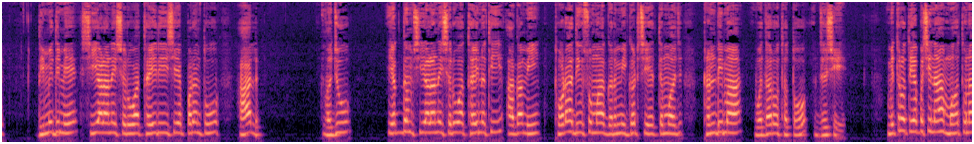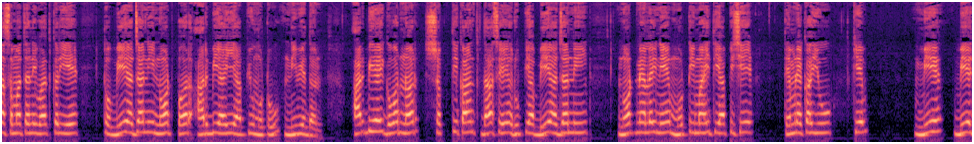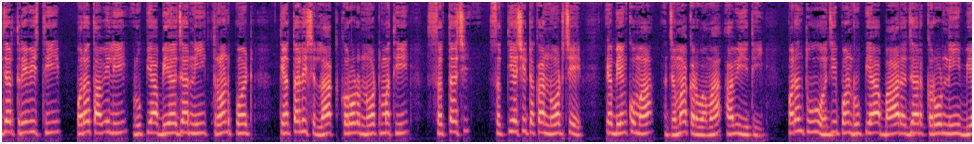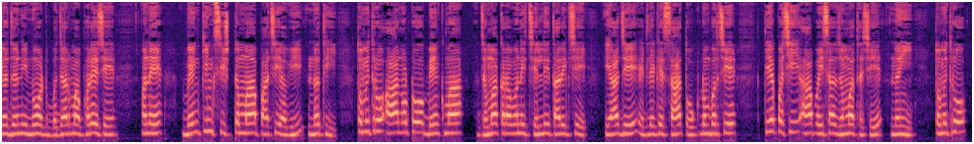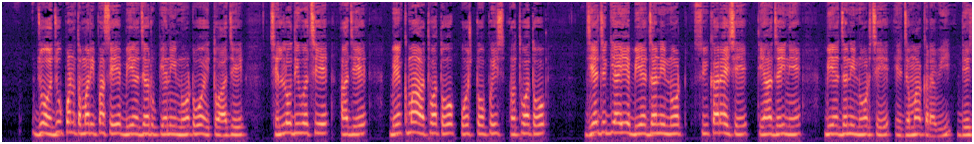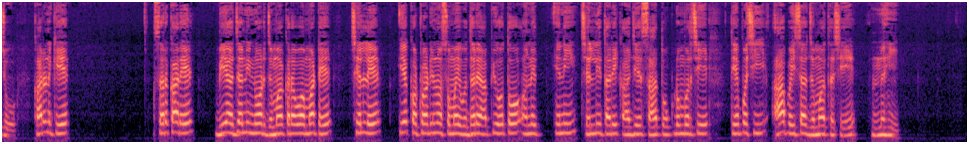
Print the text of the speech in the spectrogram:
ધીમે ધીમે શિયાળાની શરૂઆત થઈ રહી છે, પરંતુ હાલ હજુ એકદમ શિયાળાની શરૂઆત થઈ નથી. આગામી થોડા દિવસોમાં ગરમી ઘટશે તેમજ ઠંડીમાં વધારો થતો જશે. મિત્રો તે પછીના મહત્વના સમાચારની વાત કરીએ તો બે હજારની નોટ પર આરબીઆઈએ આપ્યું મોટું નિવેદન. આરબીઆઈ ગવર્નર શક્તિકાંત દાસે રૂપિયા બે હજારની નોટને લઈને મોટી માહિતી આપી છે. તેમણે કહ્યું કે મે બે હજાર ત્રેવીસથી પરત આવેલી રૂપિયા બે હજારની ત્રણ પોઈન્ટ તેતાલીસ લાખ કરોડ નોટમાંથી સત્યાસી સત્યાસી ટકા નોટ છે. એ બેંકોમાં જમા કરવામાં આવી હતી. પરંતુ હજી પણ રૂપિયા બાર હજાર કરોડની બે હજારની નોટ બજારમાં ફરે છે અને બેન્કિંગ સિસ્ટમમાં પાછી આવી નથી. તો મિત્રો, આ નોટો બેંકમાં જમા કરાવવાની છેલ્લી તારીખ છે. એ આજે એટલે કે સાત ઓક્ટોબર છે. તે પછી આ પૈસા જમા થશે નહીં. તો મિત્રો, જો હજુ પણ તમારી પાસે બે હજાર રૂપિયાની નોટ હોય તો આજે છેલ્લો દિવસ છે. આજે બેંકમાં અથવા તો પોસ્ટ ઓફિસ અથવા તો જે જગ્યાએ બે હજારની નોટ સ્વીકારાય છે, ત્યાં જઈને બે હજારની નોટ છે એ જમા કરાવી દેજો. કારણ કે સરકારે બે હજારની નોટ જમા કરાવવા માટે છેલ્લે એક અઠવાડિયાનો સમય વધારે આપ્યો હતો અને એની છેલ્લી તારીખ આજે સાત ઓક્ટોબર છે, તે પછી આ પૈસા જમા થશે નહીં.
